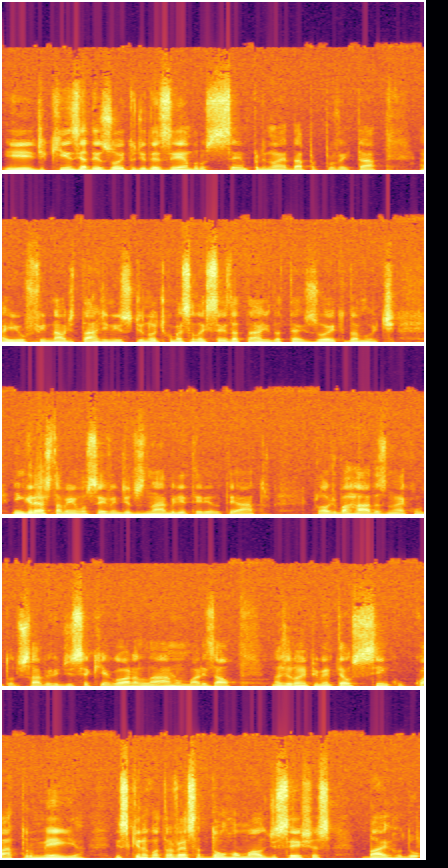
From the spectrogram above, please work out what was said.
e de 15 a 18 de dezembro, sempre não é dá para aproveitar aí o final de tarde, início de noite, começando às 6 da tarde indo até às 8 da noite. Ingressos também vão ser vendidos na bilheteria do teatro. Cláudio Barradas, não é? Como todos sabem, eu disse aqui agora, lá no Marizal, na Jerônimo Pimentel 546, esquina com a travessa Dom Romualdo de Seixas, bairro do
